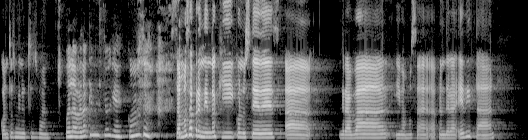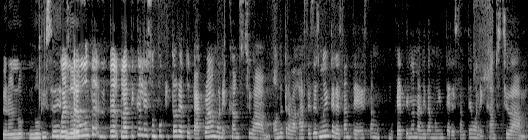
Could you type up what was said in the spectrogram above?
cuántos minutos van. pues la verdad que ni se oye. ¿Cómo se...? Estamos aprendiendo aquí con ustedes a grabar y vamos a aprender a editar, pero no, no dice... Pues no- pregunta, pl- platícales un poquito de tu background when it comes to um, dónde trabajaste. Es muy interesante. Esta mu- mujer tiene una vida muy interesante when it comes to um,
